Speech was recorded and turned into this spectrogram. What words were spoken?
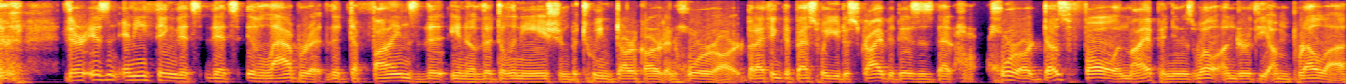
there isn't anything that's that's elaborate that defines the you know the delineation between dark art and horror art but i think the best way you describe it is is that horror art does fall in my opinion as well under the umbrella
